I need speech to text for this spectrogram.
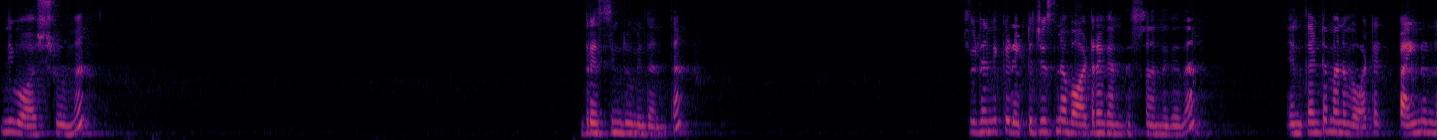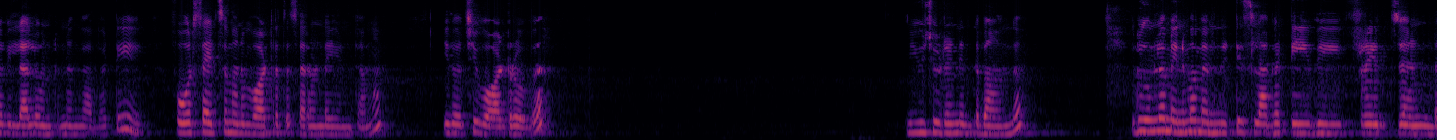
ఇది వాష్రూమ్ డ్రెస్సింగ్ రూమ్ ఇదంతా. చూడండి ఇక్కడ ఎటు చూసినా వాటరే కనిపిస్తుంది కదా. ఎందుకంటే మనం వాటర్ పైన ఉన్న విల్లాలో ఉంటున్నాం కాబట్టి ఫోర్ సైడ్స్ మనం వాటర్తో సరౌండ్ అయి ఉంటాము. ఇది వచ్చి వార్డ్రోబ్. వ్యూ చూడండి ఎంత బాగుందో. రూమ్లో మినిమం ఎమ్యూనిటీస్ లాగా TV fridge and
